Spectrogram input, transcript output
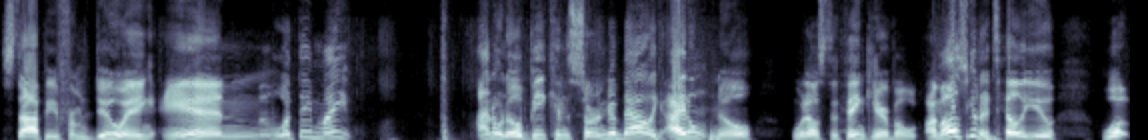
stop you from doing and what they might, I don't know, be concerned about. Like, I don't know what else to think here, but I'm also going to tell you what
